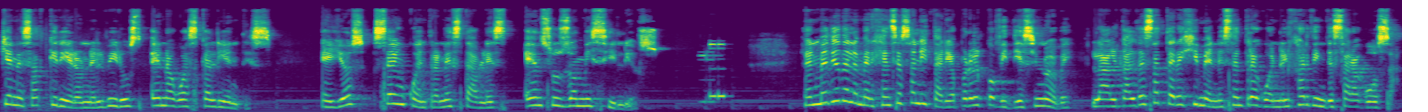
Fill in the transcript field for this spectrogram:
quienes adquirieron el virus en Aguascalientes. Ellos se encuentran estables en sus domicilios. En medio de la emergencia sanitaria por el COVID-19, la alcaldesa Tere Jiménez entregó en el Jardín de Zaragoza,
